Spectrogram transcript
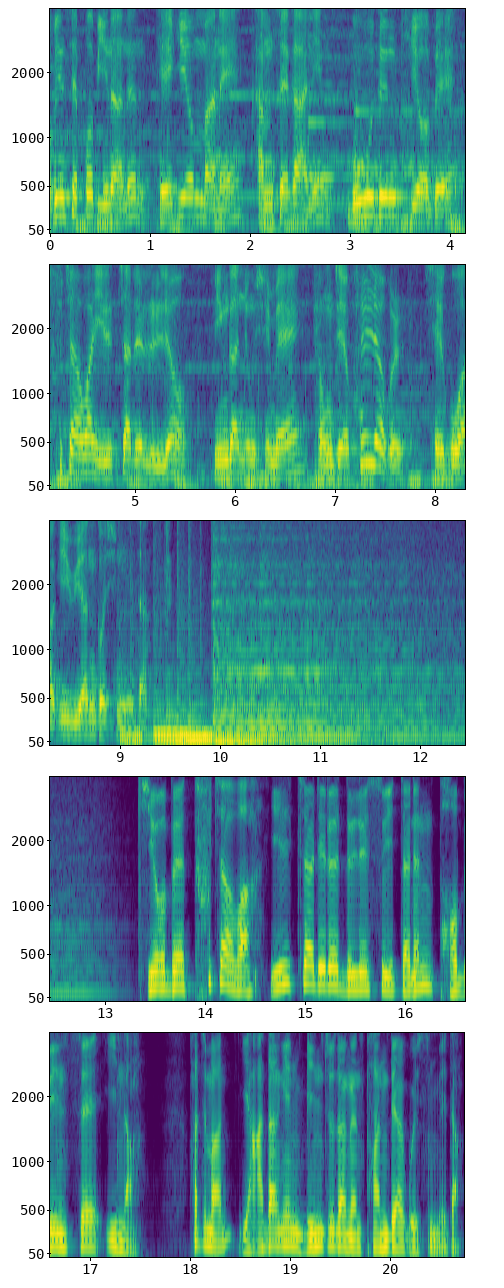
법인세법 인하는 대기업만의 감세가 아닌 모든 기업의 투자와 일자리를 늘려 민간 중심의 경제 활력을 제고하기 위한 것입니다. 기업의 투자와 일자리를 늘릴 수 있다는 법인세 인하. 하지만 야당인 민주당은 반대하고 있습니다.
